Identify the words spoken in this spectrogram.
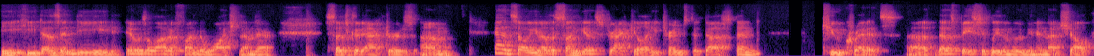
He he does indeed. It was a lot of fun to watch them. They're such good actors. Um, and so you know, the sun gets Dracula. He turns to dust, and cue credits. Uh, that's basically the movie in a nutshell.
